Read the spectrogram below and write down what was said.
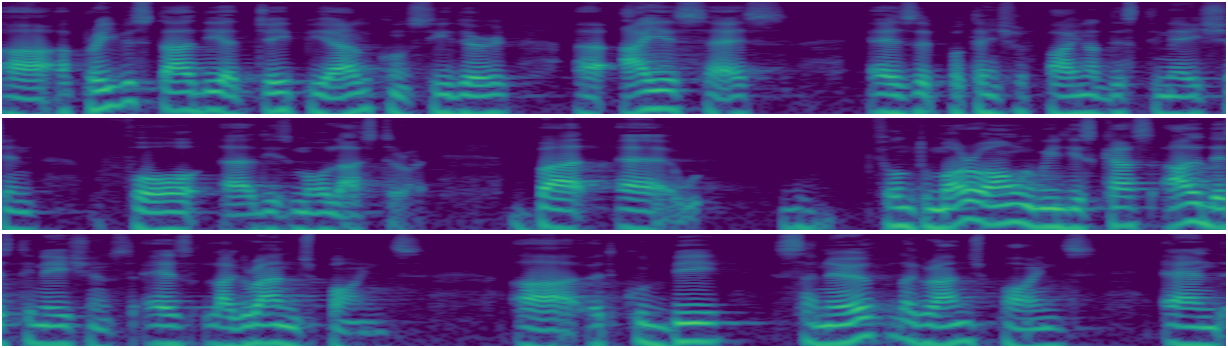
Uh, a previous study at JPL considered uh, ISS as a potential final destination for uh, this small asteroid. But uh, from tomorrow on, we will discuss other destinations as Lagrange points. Uh, it could be Sun-Earth Lagrange points, and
